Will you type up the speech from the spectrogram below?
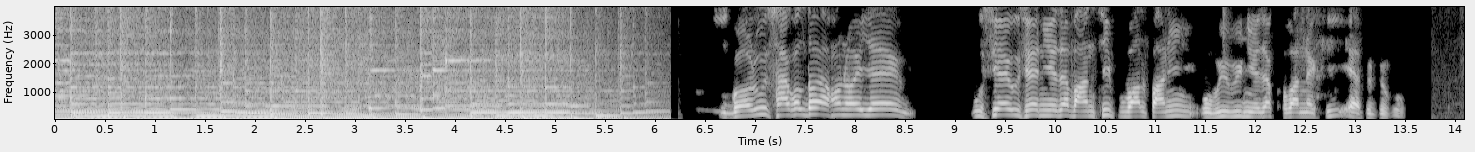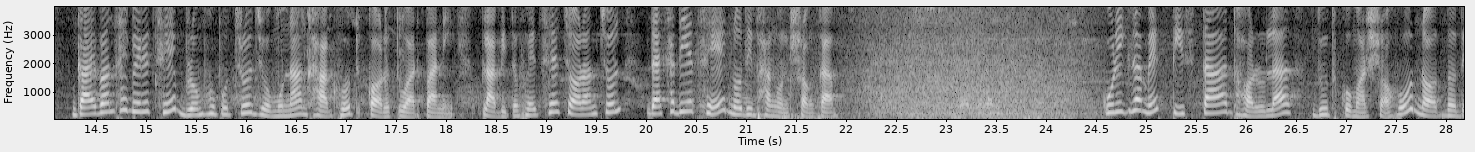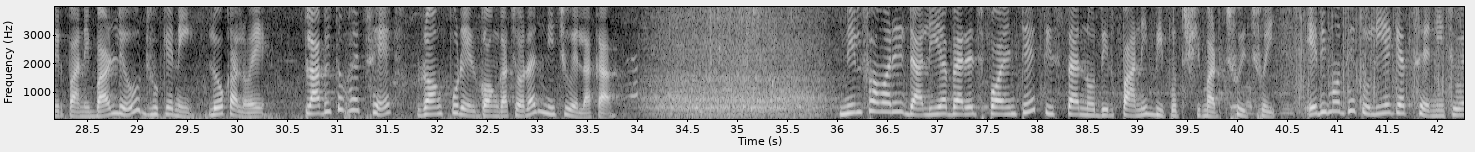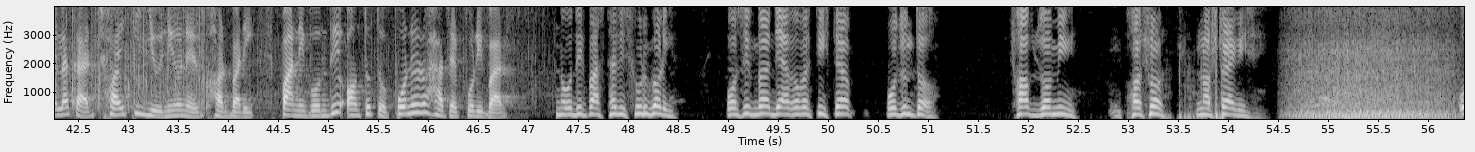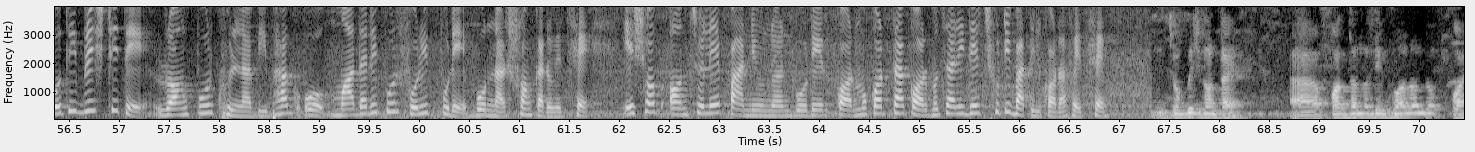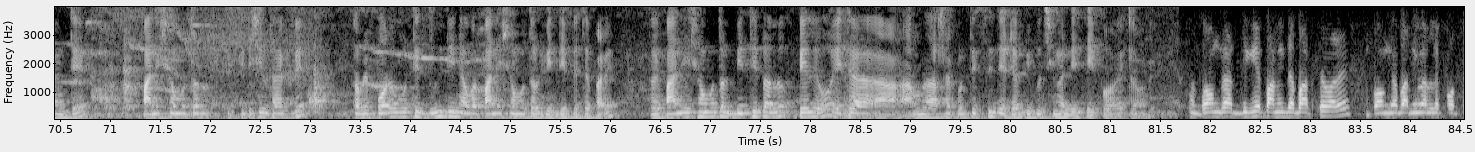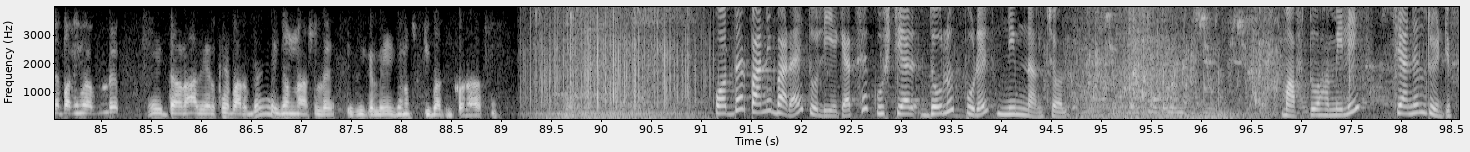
গরু ছাগল তো এখন ওই যে উচিয়ে উচিয়ে নিয়ে যা বানছি, পুয়াল, পানি উবি উবি নিয়ে যা খোবার নাকছি এতটুকু। গাইবান্ধায় বেড়েছে ব্রহ্মপুত্র, যমুনা, ঘাঘট, করতোয়ার পানি। প্লাবিত হয়েছে চরাঞ্চল, দেখা দিয়েছে নদী ভাঙন শঙ্কা কুড়িগ্রামের তিস্তা, ধরলা, দুধকুমার সহ নদ নদীর পানি বাড়লেও ঢুকেনি লোকালয়ে। প্লাবিত হয়েছে রংপুরের গঙ্গাচড়ার নিচু এলাকা। নীলফামারীর ডালিয়া ব্যারেজ পয়েন্টে তিস্তা নদীর পানি বিপদসীমার ছুঁই ছুঁই এরই মধ্যে তলিয়ে গেছে নিচু এলাকার ছয়টি ইউনিয়নের ঘরবাড়ি। পানিবন্দি অন্তত পনেরো হাজার পরিবার। নদীর পাশ থেকে শুরু করি, পশ্চিম তিস্তা পর্যন্ত সব জমি, ফসল নষ্ট হয়ে গেছে। অতিবৃষ্টিতে রংপুর, খুলনা বিভাগ ও মাদারীপুর, ফরিদপুরে বন্যার শঙ্কা রয়েছে। এসব অঞ্চলে পানি উন্নয়ন বোর্ডের কর্মকর্তা, কর্মচারীদের ছুটি বাতিল করা হয়েছে। চব্বিশ ঘন্টায় পদ্মা নদীর গোয়ালন্দ পয়েন্টে পানি সমতল স্থিতিশীল থাকবে। তবে পরবর্তী দুই দিন আবার পানি সমতল বৃদ্ধি পেতে পারে। তবে পানি সমতল বৃদ্ধি পেলেও এটা আমরা আশা করতেছি যে এটা বিপদসীমার নিচেই প্রবাহিত হবে। গঙ্গার দিকে পানিটা বাড়তে পারে। গঙ্গা পানি বাড়লে পড়তে পানি বাড়লে তার আড়িয়াল খেয়ে বাড়বে। এই জন্য আসলে ফিজিক্যালি এই জন্য ছুটি করা আছে। পদ্মার পানি বাড়ায় তলিয়ে গেছে কুষ্টিয়ার দৌলতপুরের নিম্নাঞ্চল। মাফতু হামিলি চ্যানেল টোয়েন্টি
